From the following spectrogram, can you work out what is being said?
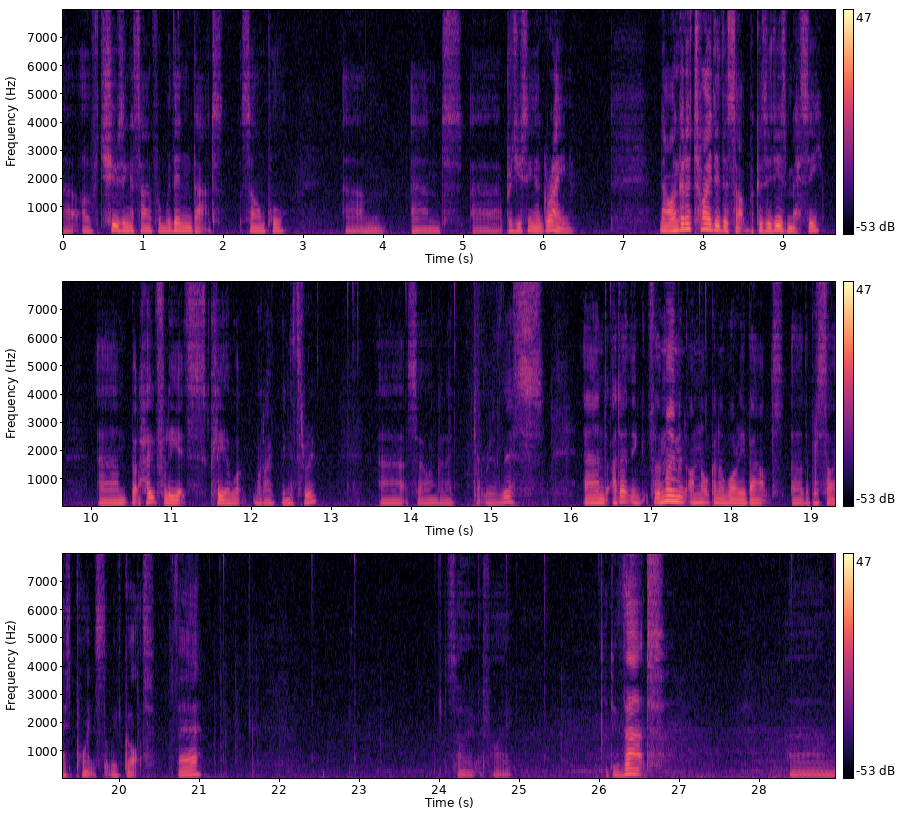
uh, of choosing a sound from within that sample um, and uh, producing a grain. Now I'm going to tidy this up because it is messy, um, but hopefully it's clear what, what I've been through. Uh, so I'm going to get rid of this. And I don't think, for the moment, I'm not going to worry about the precise points that we've got there. So if I do that, um,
